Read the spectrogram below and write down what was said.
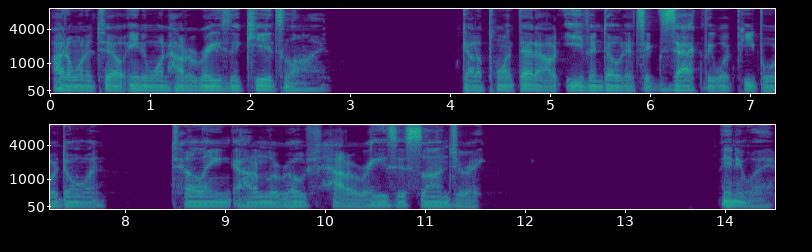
I don't want to tell anyone how to raise their kids line. Gotta point that out, even though that's exactly what people are doing. Telling Adam LaRoche how to raise his son Drake. Anyway,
